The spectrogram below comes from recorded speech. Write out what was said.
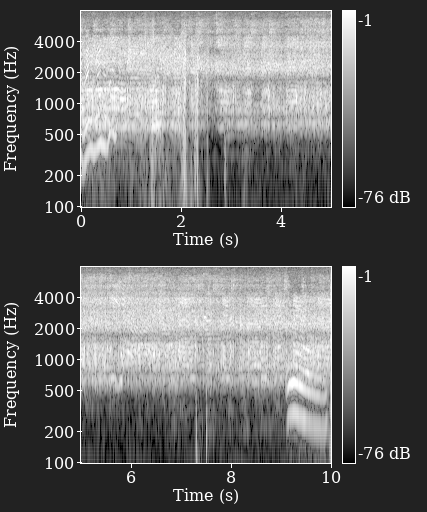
Vın vın vın. Oo.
